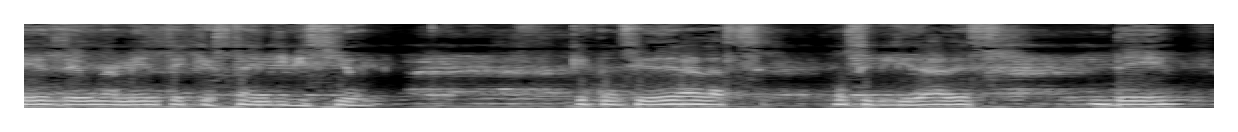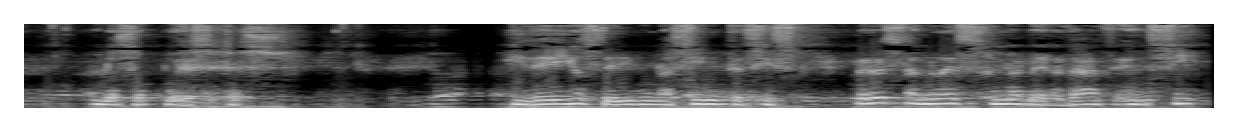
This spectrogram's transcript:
es de una mente que está en división, que considera las posibilidades de los opuestos. Y de ellos deriva una síntesis, pero esta no es una verdad en sí,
